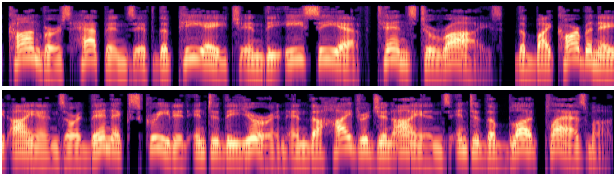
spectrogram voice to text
converse happens if the pH in the ECF tends to rise, the bicarbonate ions are then excreted into the urine and the hydrogen ions into the blood plasma.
